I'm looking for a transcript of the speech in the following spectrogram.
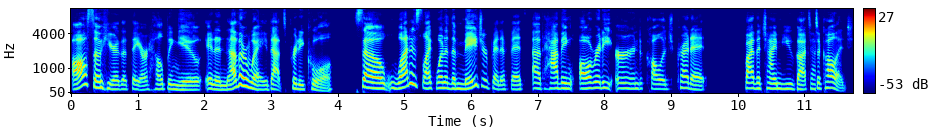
also hear that they are helping you in another way that's pretty cool. So, what is like one of the major benefits of having already earned college credit by the time you got to college?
